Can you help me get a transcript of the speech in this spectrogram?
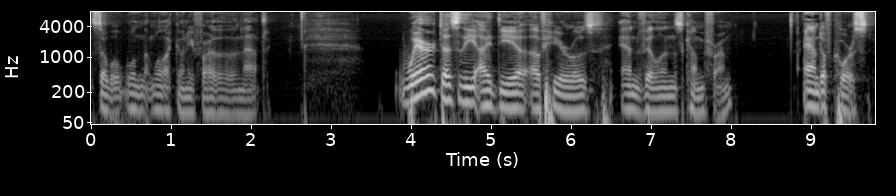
so we'll we'll, we'll not go any farther than that. Where does the idea of heroes and villains come from? And of course,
